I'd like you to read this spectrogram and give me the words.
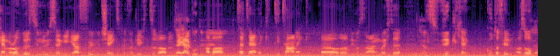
Cameron würde sich natürlich sehr geehrt fühlen, mit Shakespeare verglichen zu werden. Naja, gut. Aber Titanic, Titanic, äh, oder wie man es sagen möchte, Ja. ist wirklich ein guter Film. Also Ja.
